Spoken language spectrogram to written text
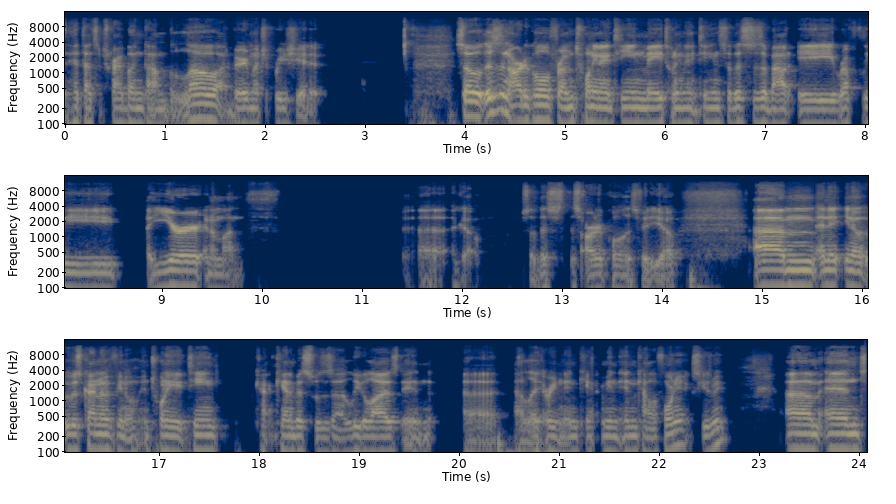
then hit that subscribe button down below. I'd very much appreciate it. So this is an article from 2019, May 2019. So this is about a roughly a year and a month uh, ago. So this this article, this video, um, and it you know it was kind of you know in 2018, ca- cannabis was uh, legalized in uh, LA or in, in I mean in California, excuse me, um, and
